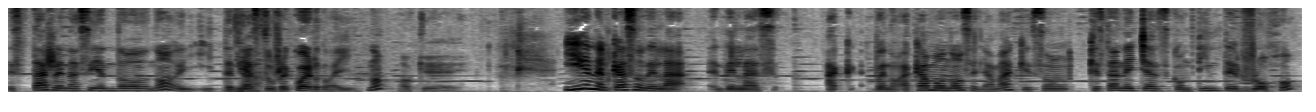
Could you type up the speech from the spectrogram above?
estás renaciendo, ¿no? Y, tenías tu recuerdo ahí, ¿no? Ok. Y en el caso de la de las bueno, akamono se llama, que son que están hechas con tinte rojo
